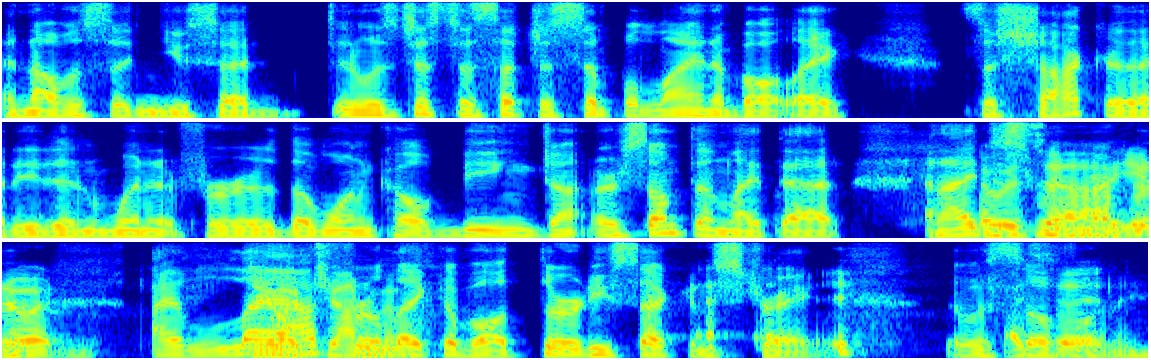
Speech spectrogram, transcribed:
and all of a sudden you said it was just a, such a simple line about like it's a shocker that he didn't win it for the one called being john or something like that and i it just was, uh, remember you know what? i laughed John for like about 30 seconds straight it was so said- funny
